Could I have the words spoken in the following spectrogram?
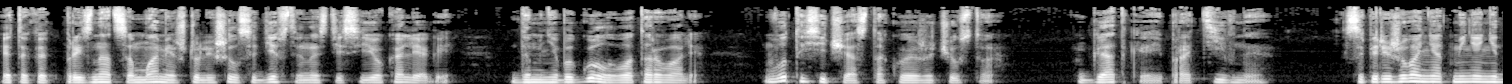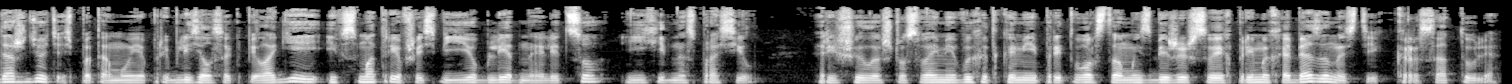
Это как признаться маме, что лишился девственности с ее коллегой. Да мне бы голову оторвали. Вот и сейчас такое же чувство. Гадкое и противное. Сопереживания от меня не дождетесь, потому я приблизился к Пелагее и, всмотревшись в ее бледное лицо, ехидно спросил. «Решила, что своими выходками и притворством избежишь своих прямых обязанностей, красотуля?»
